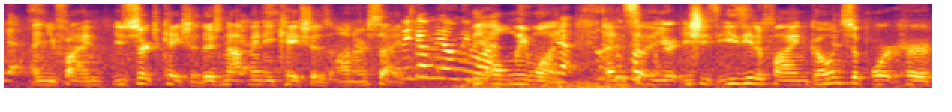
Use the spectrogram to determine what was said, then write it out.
Yes. and you find you search Keisha. There's not Yes. many Keishas on our site i think i'm the only the one The only one. yes. And so you're, she's easy to find. Go and support her.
